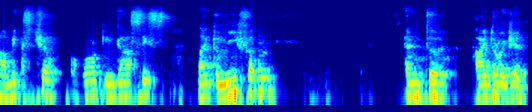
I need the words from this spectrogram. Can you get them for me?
a mixture of working gases like methane and uh, hydrogen,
